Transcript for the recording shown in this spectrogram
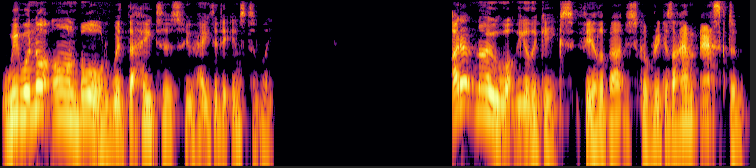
We were not on board with the haters who hated it instantly. I don't know what the other geeks feel about Discovery because I haven't asked them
